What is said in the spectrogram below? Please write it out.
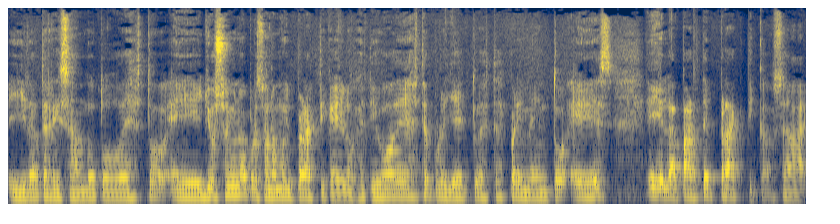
ir aterrizando todo esto. Eh, yo soy una persona muy práctica y el objetivo de este proyecto, de este experimento, es eh, la parte práctica. O sea,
